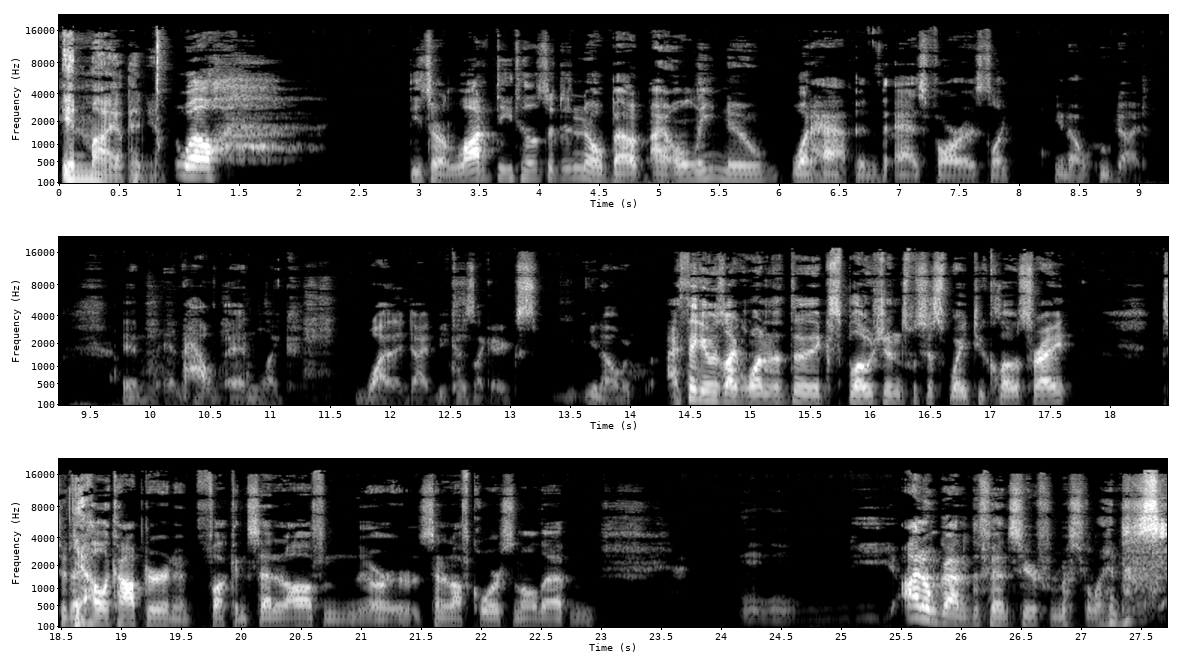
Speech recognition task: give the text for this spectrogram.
In my opinion. Well, these are a lot of details I didn't know about. I only knew what happened as far as like you know who died, and and how and like why they died because like you know I think it was like one of the explosions was just way too close, right? To the Yeah. helicopter and it fucking set it off and or sent it off course and all that and I don't got a defense here for Mr. Landis.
